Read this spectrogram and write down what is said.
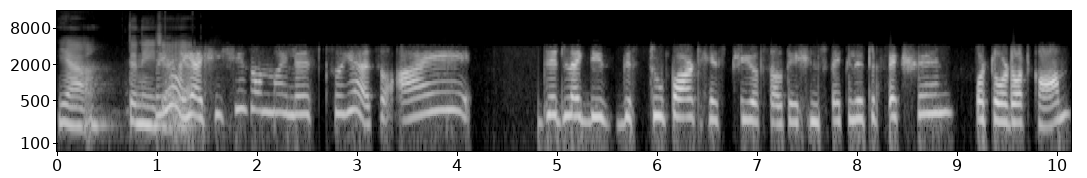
Yeah. Taneja. yeah, yeah, yeah, she she's on my list. So yeah, so I did like these this two part history of South Asian speculative fiction for Tor.com.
